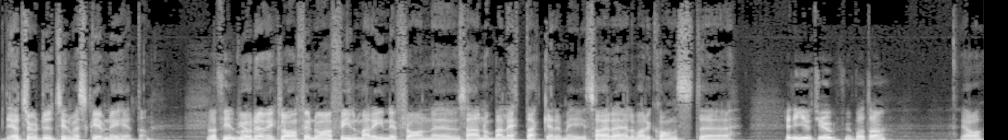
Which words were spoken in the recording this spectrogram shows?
Jag tror du till och med skrev nyheten. Vad Vi filmar gjorde de? en reklamfilm där man filmade inifrån eh, så här, någon balettakademi. Sa jag det eller var det konst? eh, Är det YouTube vi pratar? Ja,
